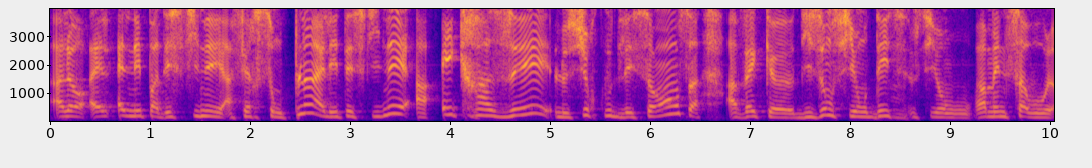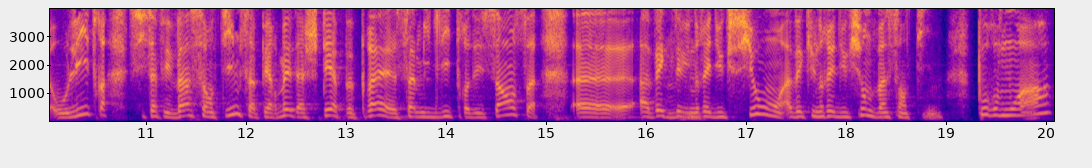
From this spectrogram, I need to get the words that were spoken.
alors elle, elle n'est pas destinée à faire son plein, elle est destinée à écraser le surcoût de l'essence avec, euh, disons, si on dé- si on ramène ça au, au litre, si ça fait 20 centimes, ça permet d'acheter à peu près 5000 litres d'essence euh, avec une réduction, avec une réduction de 20 centimes. Pour moi,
